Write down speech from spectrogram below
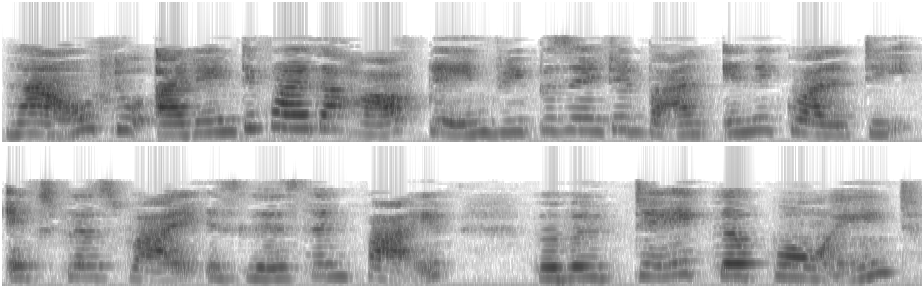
Now to identify the half plane represented by an inequality x plus y is less than 5, we will take the point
